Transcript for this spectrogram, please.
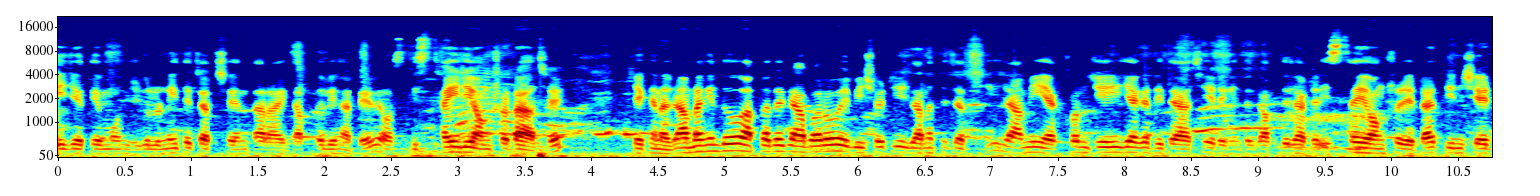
এই জাতীয় মহিষগুলো নিতে চাচ্ছেন, তারা এই গাবতলি হাটের স্থায়ী যে অংশটা আছে, সেখানে আসবে। আমরা কিন্তু আপনাদেরকে আবারও এই বিষয়টি জানাতে চাচ্ছি যে আমি এখন যেই জায়গাটিতে আছি, এটা কিন্তু গাবতলি হাটের স্থায়ী অংশ যেটা তিন শেড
